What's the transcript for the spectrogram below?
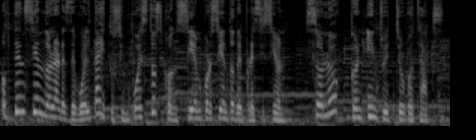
Obtén 100 dólares de vuelta y tus impuestos con 100% de precisión. Solo con Intuit TurboTax.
